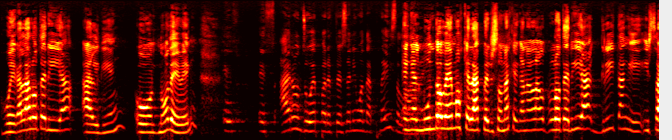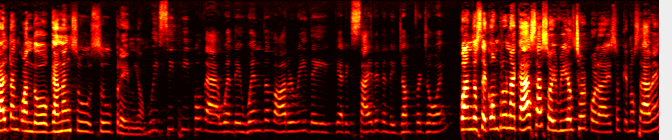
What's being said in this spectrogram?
juega la lotería alguien o no deben, If I don't do it, but if there's anyone that plays the en el lottery, mundo vemos que las personas que ganan la lotería gritan y, y saltan cuando ganan su, su premio. we see people that when they win the lottery, they get excited and they jump for joy. Cuando se compra una casa, soy realtor, por eso que no saben,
